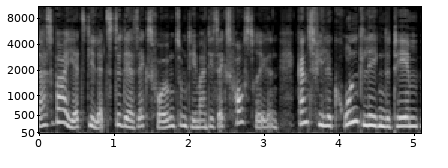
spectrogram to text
das war jetzt die letzte der sechs Folgen zum Thema die sechs Faustregeln. Ganz viele grundlegende Themen,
